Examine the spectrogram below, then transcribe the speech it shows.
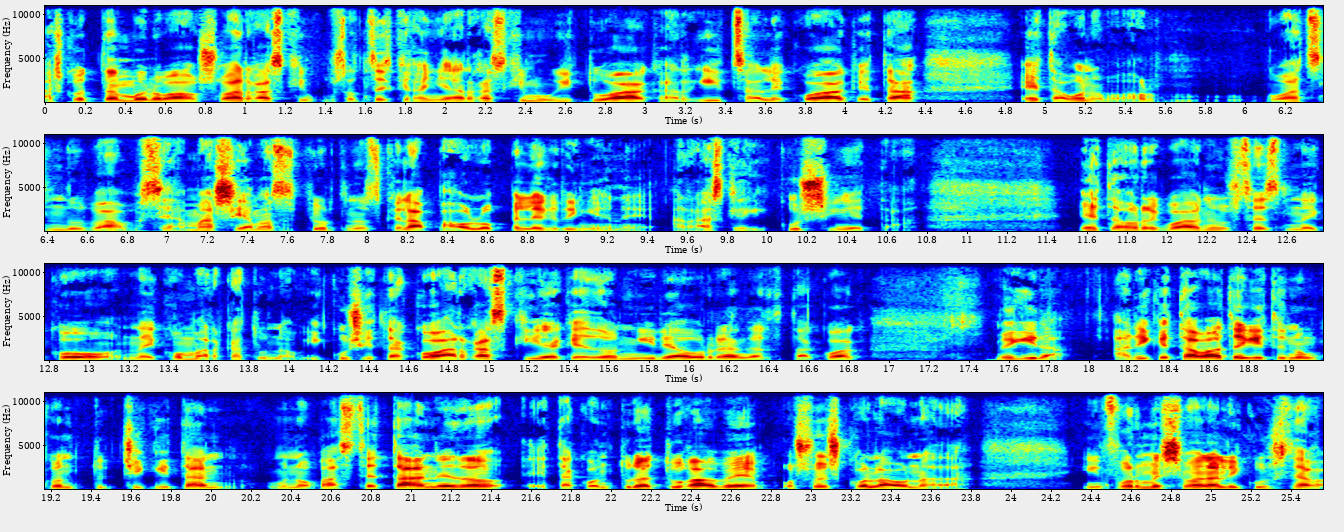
askotan, bueno, ba, oso argazki, gustatzaizke gaina argazki mugituak, argitzalekoak, eta, eta, bueno, ba, hor, goatzen dut, ba, ze amasi, amazazpi urten duzkela, Paolo Pellegrinen eh, argazkiak ikusi, eta, eta horrek, ba, ustez, nahiko, nahiko markatu nau. Ikusitako argazkiek, edo nire aurrean gertatakoak, begira, ariketa bat egiten nun kontu, txikitan, bueno, gaztetan edo, eta konturatu gabe oso eskola ona da informe semanal ikustea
